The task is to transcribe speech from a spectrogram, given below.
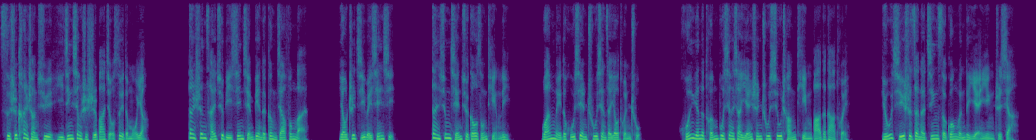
此时看上去已经像是十八九岁的模样，但身材却比先前变得更加丰满，腰肢极为纤细。但胸前却高耸挺立，完美的弧线出现在腰臀处，浑圆的臀部向下延伸出修长挺拔的大腿，尤其是在那金色光纹的掩映之下，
